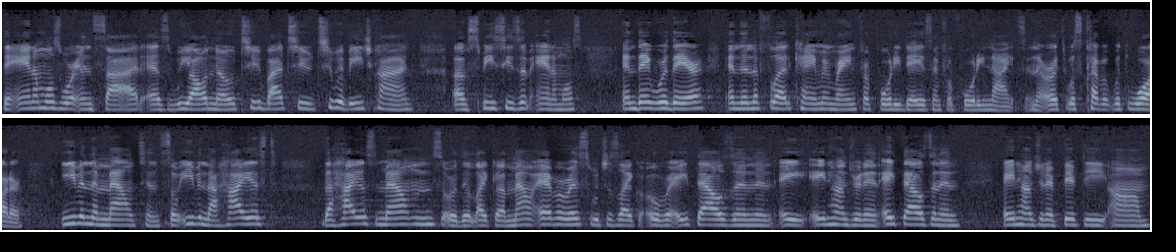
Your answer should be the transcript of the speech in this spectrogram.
The animals were inside, as we all know, two by two, two of each kind of species of animals and they were there. And then the flood came and rained for 40 days and for 40 nights, and the earth was covered with water. Even the mountains, so even the highest, the highest mountains, or the like uh, Mount Everest, which is like over 8,000 and 800 and 8,000 and 850 um,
